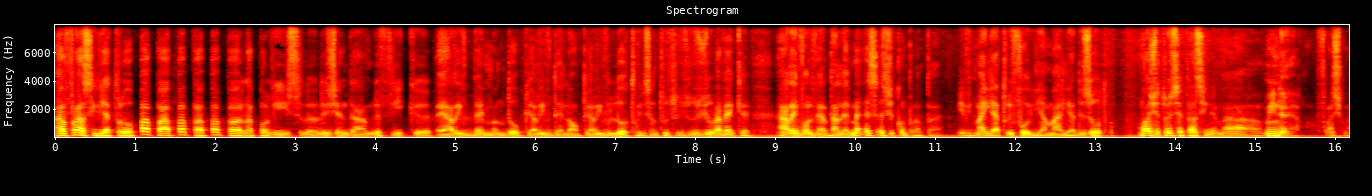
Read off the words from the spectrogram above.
En France, il y a trop papa, papa, papa, la police, le, les gendarmes, le flic. euh, et arrive Belmondo, puis arrive Delon, puis arrive l'autre. Ils sont tous toujours avec euh, un revolver dans les mains. Ça, je comprends pas. Évidemment, il y a Truffaut, il y a Mal, il y a des autres. Moi, je trouve que c'est un cinéma mineur, franchement.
